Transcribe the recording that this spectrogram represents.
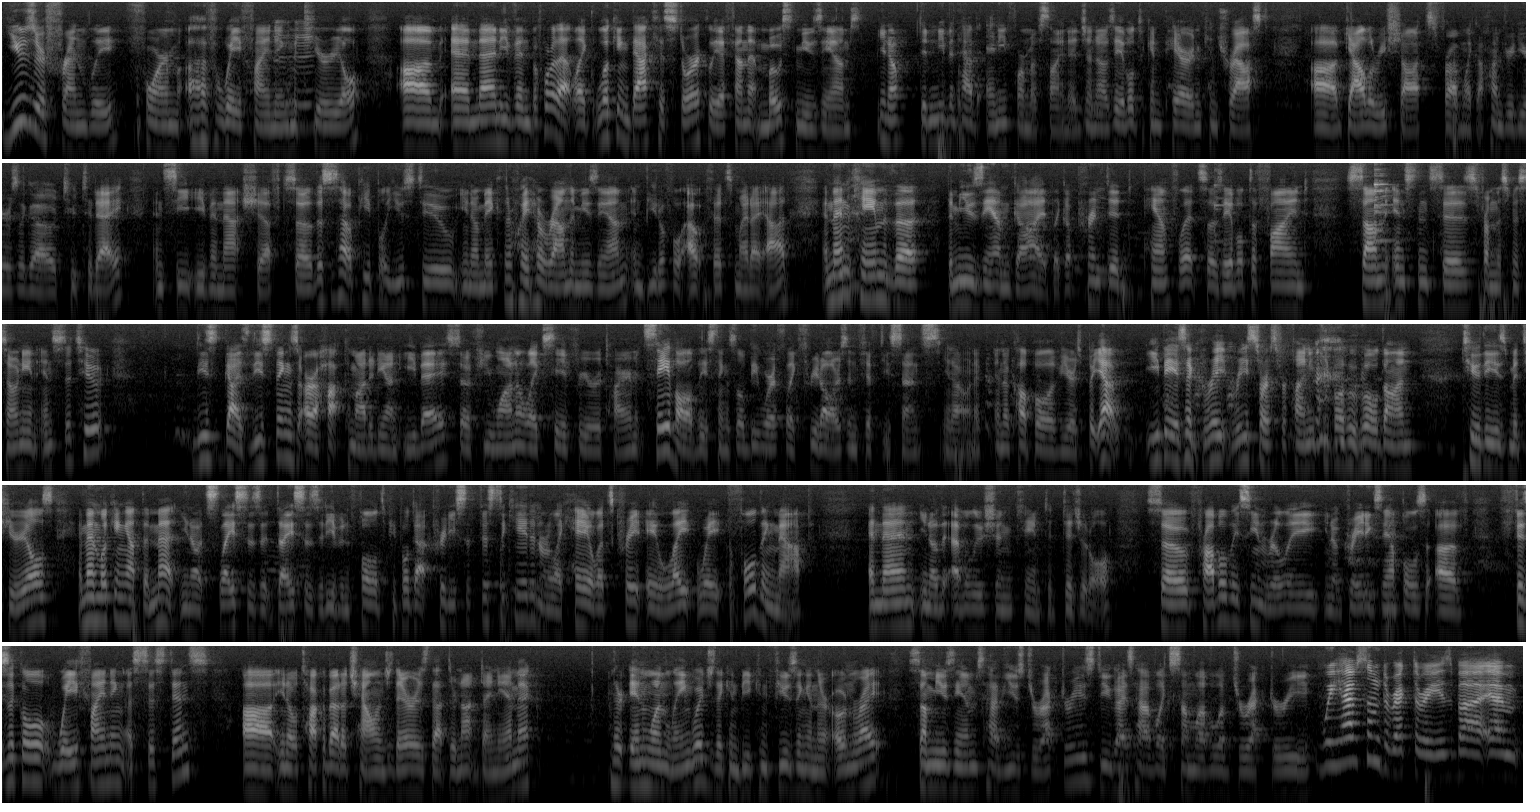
user friendly form of wayfinding material um, and then even before that like looking back historically i found that most museums you know didn't even have any form of signage and i was able to compare and contrast uh, gallery shots from like 100 years ago to today and see even that shift. So this is how people used to you know make their way around the museum in beautiful outfits might i add. And then came the the museum guide like a printed pamphlet. So i was able to find some instances from the smithsonian institute these guys these things are a hot commodity on ebay so if you want to like save for your retirement save all of these things. They'll be worth like $3.50 you know in a, in a couple of years. But yeah ebay is a great resource for finding people who hold on to these materials. And then looking at the met you know it slices it dices it even folds. People got pretty sophisticated and were like hey let's create a lightweight folding map. And then you know the evolution came to digital. So probably seen really you know great examples of physical wayfinding assistance uh, you know talk about a challenge there is that they're not dynamic they're in one language they can be confusing in their own right some museums have used directories do you guys have like some level of directory we have some directories, but um,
